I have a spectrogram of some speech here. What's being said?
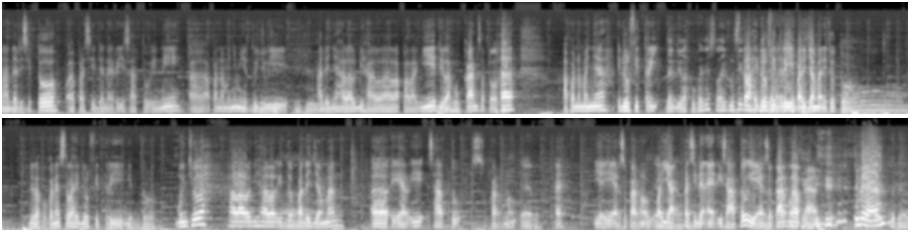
Nah dari situ eh, Presiden RI 1 ini eh, apa namanya menyetujui Menyetujui. adanya halal bihalal apalagi dilakukan setelah apa namanya Idul Fitri. Dan dilakukannya setelah Idul Fitri. Setelah Idul Fitri pada zaman itu tuh. Oh. dilakukannya setelah Idul Fitri gitu. Muncullah halal bihalal itu pada zaman eh, IRI 1 Soekarno. IR. Eh, IR Soekarno. IR Pak ya. Presiden RI 1 IR Soekarno Oke. kan. gitu kan? Benar.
